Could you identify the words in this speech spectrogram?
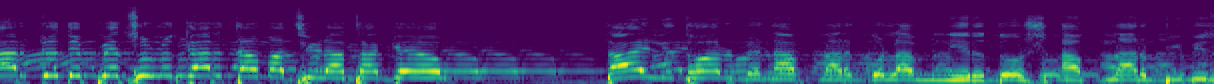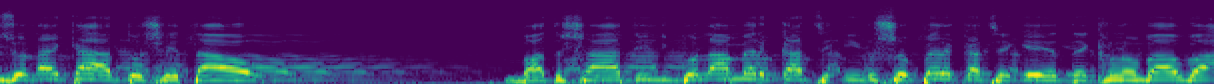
আর যদি পেছনকার জামা ছিঁড়া থাকে, তাইলে ধরবেন আপনার গোলাম নির্দোষ, আপনার বিবি জুলাইখা দোষিতাও। বাদশাহ আজিজ গোলামের কাছে, ইউসুফের কাছে গিয়ে দেখল, বাবা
